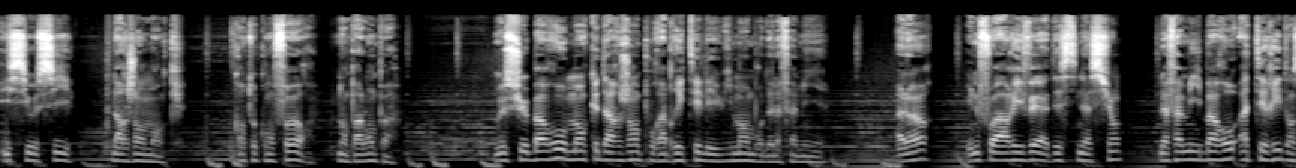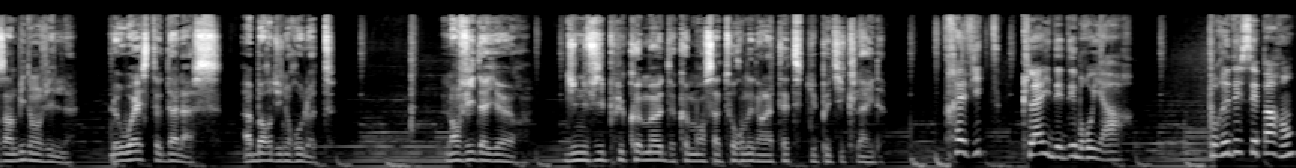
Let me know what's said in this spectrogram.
Ici aussi, l'argent manque. Quant au confort, n'en parlons pas. Monsieur Barrow manque d'argent pour abriter les huit membres de la famille. Alors, une fois arrivé à destination, la famille Barrow atterrit dans un bidonville, le West Dallas, à bord d'une roulotte. L'envie d'ailleurs, d'une vie plus commode commence à tourner dans la tête du petit Clyde. Très vite, Clyde est débrouillard. Pour aider ses parents,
